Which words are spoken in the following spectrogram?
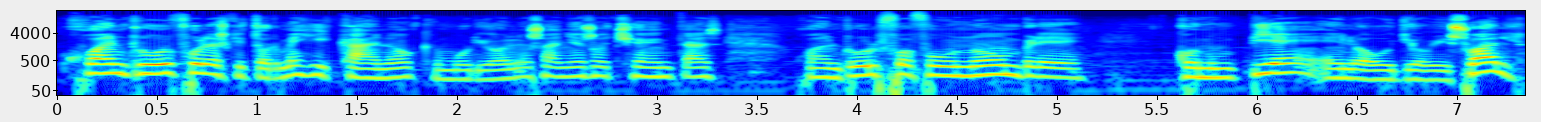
Juan Rulfo, el escritor mexicano que murió en los años 80, Juan Rulfo fue un hombre con un pie en lo audiovisual,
